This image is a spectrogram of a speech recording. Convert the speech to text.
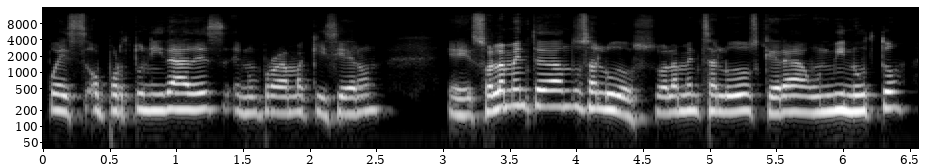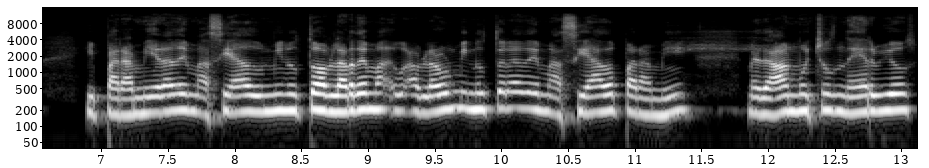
pues oportunidades en un programa que hicieron. solamente dando saludos, solamente saludos que era un minuto y para mí era demasiado, un minuto, hablar, de, hablar un minuto era demasiado para mí me daban muchos nervios.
